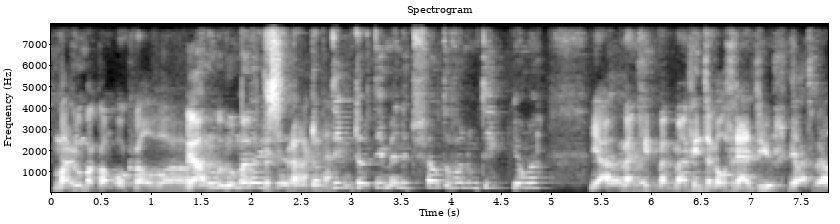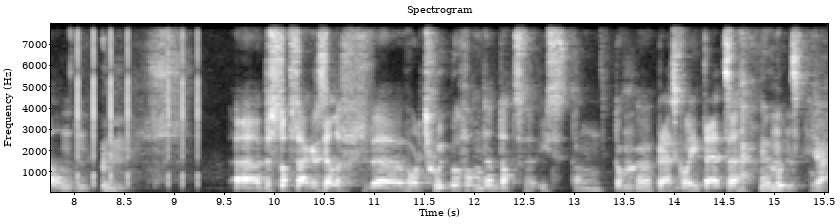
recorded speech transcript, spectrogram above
Maar Roomba kwam ook wel eh, Ja, Roem- Roem Roem maar ter is, eh, sprake, door, hè? Tim, door Tim in het veld, of hoe noemt hij, jongen? Ja, Eh, men, vindt, men, men vindt hem wel vrij duur, Ja. dat wel. Mhm. Eh, de stofzuiger zelf eh, wordt goed bevonden. Dat is dan toch Mhm. prijs-kwaliteit eh, goed. Ja.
